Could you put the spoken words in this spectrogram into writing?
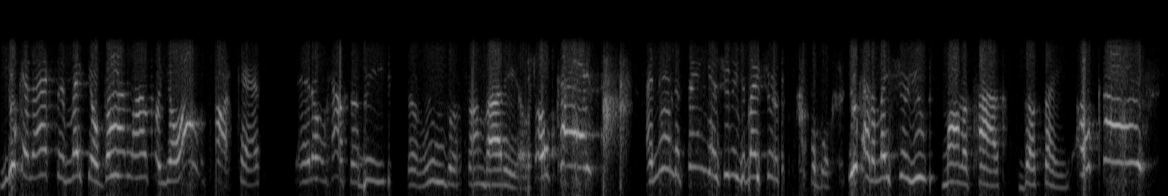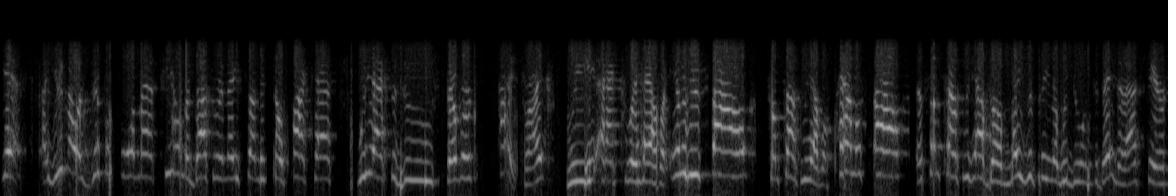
You can actually make your guidelines for your own podcast. It don't have to be the rules of somebody else, okay? And then the thing is, you need to make sure it's profitable. You got to make sure you monetize the thing. Okay? Yes. You know, it's different formats here on the Dr. Renee Sunday Show podcast. We actually do several types, right? We actually have an interview style. Sometimes we have a panel style. And sometimes we have the amazing thing that we're doing today that I share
